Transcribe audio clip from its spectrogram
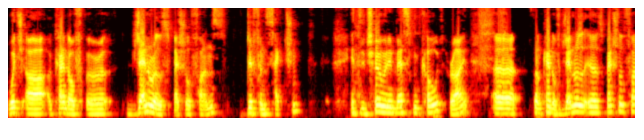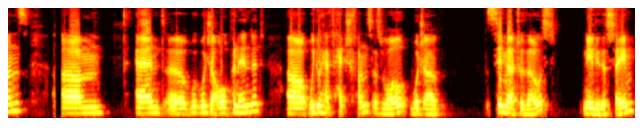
which are kind of uh, general special funds, different section in the German investment code, right? Uh, some kind of general uh, special funds, um, and which are open ended uh, we do have hedge funds as well, which are similar to those, nearly the same.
